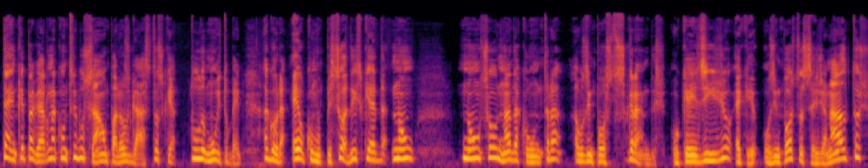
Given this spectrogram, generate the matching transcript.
tem que pagar uma contribuição para os gastos, que é tudo muito bem. Agora, eu como pessoa de esquerda não não sou nada contra os impostos grandes. O que exijo é que os impostos sejam altos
